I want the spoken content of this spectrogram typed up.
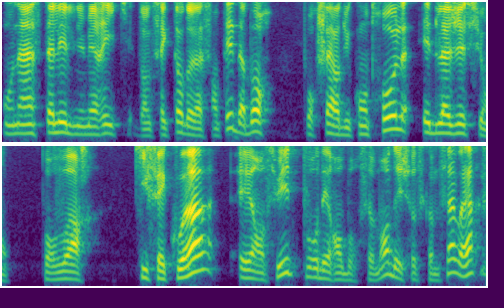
on a installé le numérique dans le secteur de la santé d'abord pour faire du contrôle et de la gestion, pour voir qui fait quoi et ensuite pour des remboursements, des choses comme ça. Voilà, mmh.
